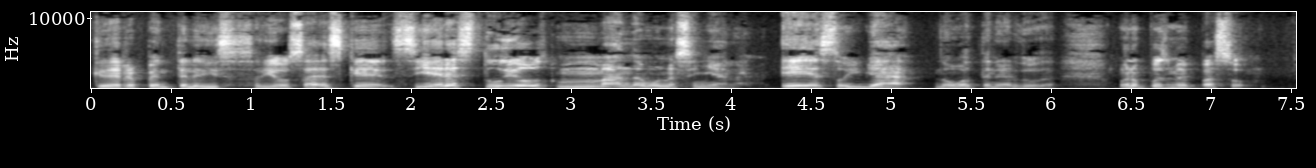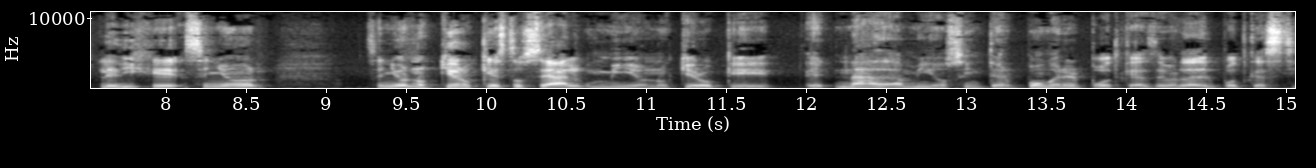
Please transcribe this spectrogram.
que de repente le dices a Dios, sabes que si eres tú Dios, mándame una señal. Eso ya, no va a tener duda. Bueno, pues me pasó. Le dije, Señor, Señor, no quiero que esto sea algo mío, no quiero que eh, nada mío se interponga en el podcast. De verdad, el podcast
